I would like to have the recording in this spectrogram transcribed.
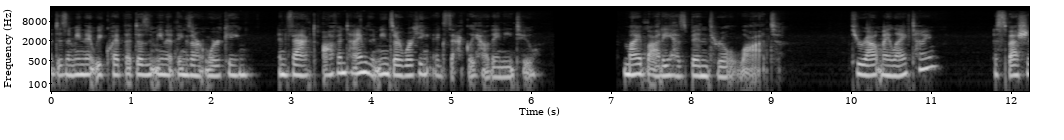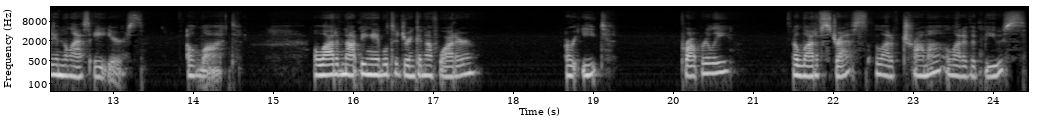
That doesn't mean that we quit. That doesn't mean that things aren't working. In fact, oftentimes it means they're working exactly how they need to. My body has been through a lot throughout my lifetime, especially in the last eight years. A lot. A lot of not being able to drink enough water, or eat properly, a lot of stress, a lot of trauma, a lot of abuse,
